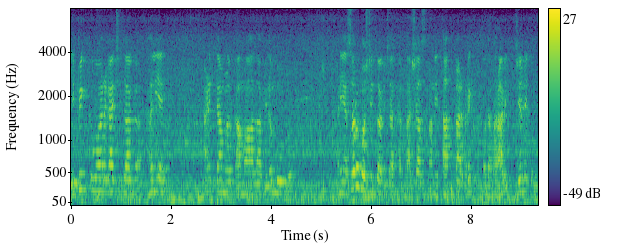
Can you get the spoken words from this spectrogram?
लिपिक वर्गाची जागा खाली आहे आणि त्यामुळं कामाला विलंब होतो. आणि या सर्व गोष्टीचा विचार करता शासनाने तात्काळ रिक्त पदं भरावी जेणेकरून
